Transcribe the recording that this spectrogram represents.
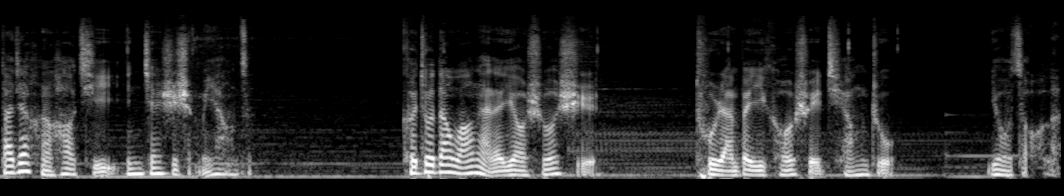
大家很好奇阴间是什么样子，可就当王奶奶要说时，突然被一口水呛住，又走了。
